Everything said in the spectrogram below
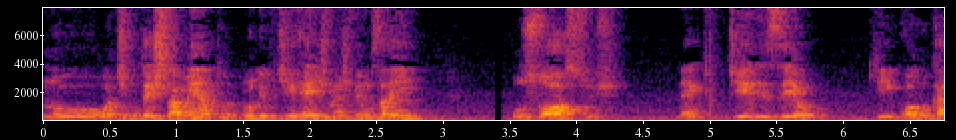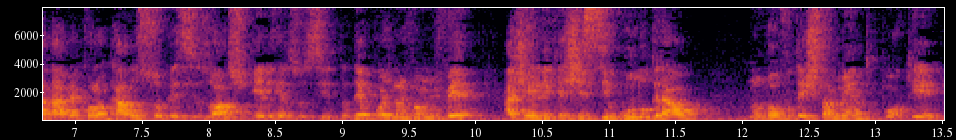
no Antigo Testamento, no livro de Reis, nós vimos aí os ossos né, de Eliseu que quando o cadáver é colocado sobre esses ossos, ele ressuscita. Depois nós vamos ver as relíquias de segundo grau no Novo Testamento, porque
